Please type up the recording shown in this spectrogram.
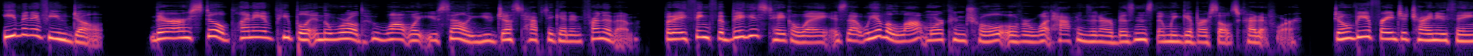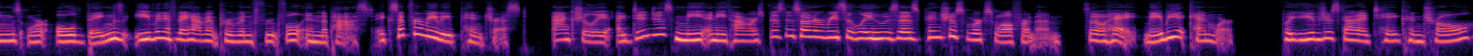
even if you don't, there are still plenty of people in the world who want what you sell. You just have to get in front of them. But I think the biggest takeaway is that we have a lot more control over what happens in our business than we give ourselves credit for. Don't be afraid to try new things or old things, even if they haven't proven fruitful in the past, except for maybe Pinterest. Actually, I did just meet an e commerce business owner recently who says Pinterest works well for them. So, hey, maybe it can work, but you've just got to take control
